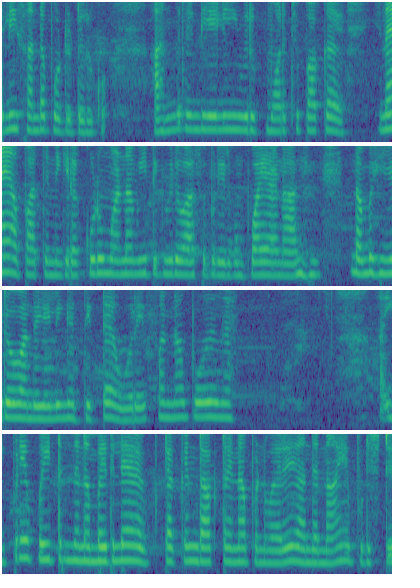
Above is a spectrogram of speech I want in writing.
எலி சண்டை போட்டுட்டு இருக்கும். அந்த ரெண்டு எலியும் இவர் முறைச்சி பார்க்க என்னையா பார்த்து நிற்கிற குடும்பம்னா வீட்டுக்கு வீடு வாசப்படி இருக்கும். போயா நான் நம்ம ஹீரோ அந்த எலிங்க திட்ட ஒரே ஃபன்னாக போதுங்க. இப்படியே போயிட்டு இருந்த நம்ம இதில் டக்குன்னு டாக்டர் என்ன பண்ணுவார்? அந்த நாயை பிடிச்சிட்டு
